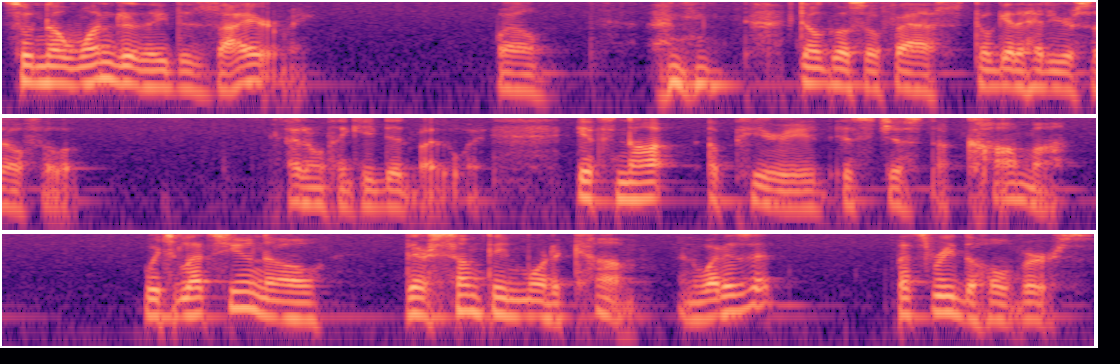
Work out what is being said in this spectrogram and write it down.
So no wonder they desire me. Well, don't go so fast. Don't get ahead of yourself, Philip. I don't think he did, by the way. It's not a period, it's just a comma, which lets you know there's something more to come. And what is it? Let's read the whole verse.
